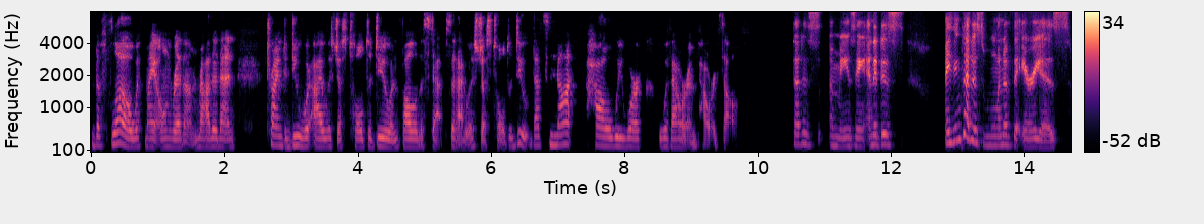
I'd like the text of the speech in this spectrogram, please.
the flow with my own rhythm rather than trying to do what I was just told to do and follow the steps that I was just told to do. That's not how we work with our empowered self. That is amazing. And it is, I think that is one of the areas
